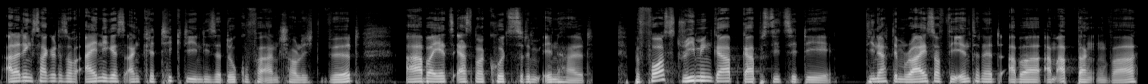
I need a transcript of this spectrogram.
Allerdings sagelt es auch einiges an Kritik, die in dieser Doku veranschaulicht wird. Aber jetzt erstmal kurz zu dem Inhalt. Bevor Streaming gab, gab es die CD die nach dem Rise of the Internet aber am Abdanken war.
